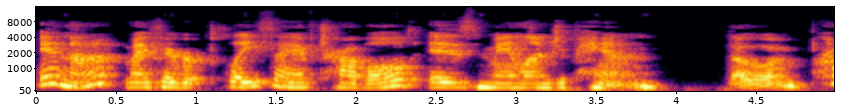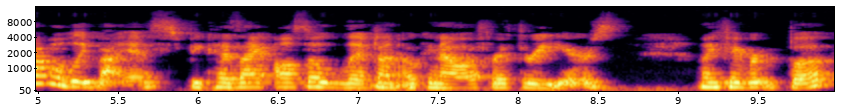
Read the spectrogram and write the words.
In that, my favorite place I have traveled is mainland Japan, though I'm probably biased because I also lived on Okinawa for three years. My favorite book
